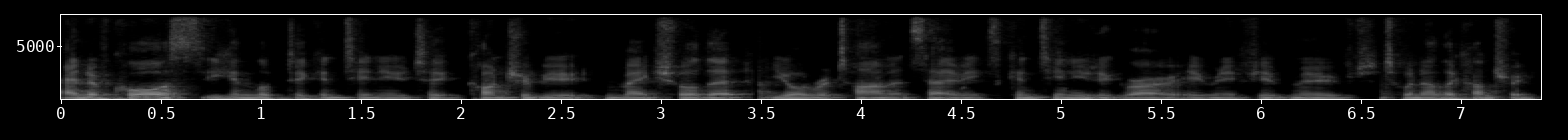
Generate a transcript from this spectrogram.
And of course, you can look to continue to contribute and make sure that your retirement savings continue to grow, even if you've moved to another country.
